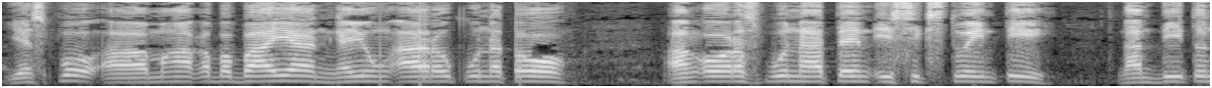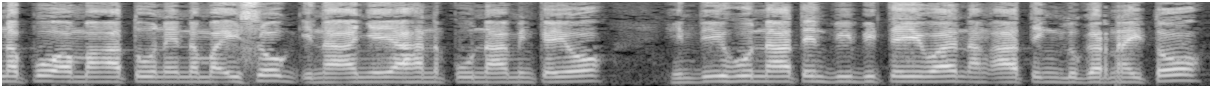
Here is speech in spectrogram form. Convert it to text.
Yes po, ah, mga kababayan, ngayong araw po na to, ang oras po natin is 6.20. Nandito na po ang mga tunay na maisog, inaanyayahan na po namin kayo. Hindi ho natin bibitiwan ang ating lugar na ito.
